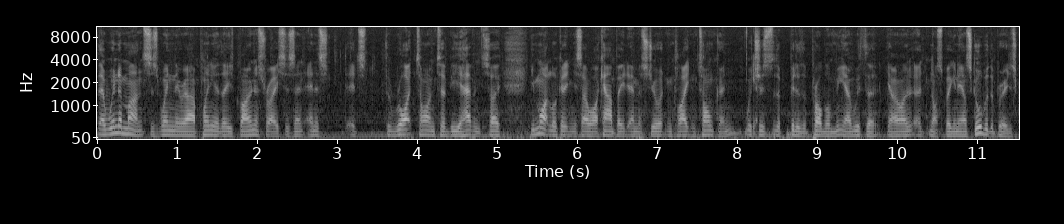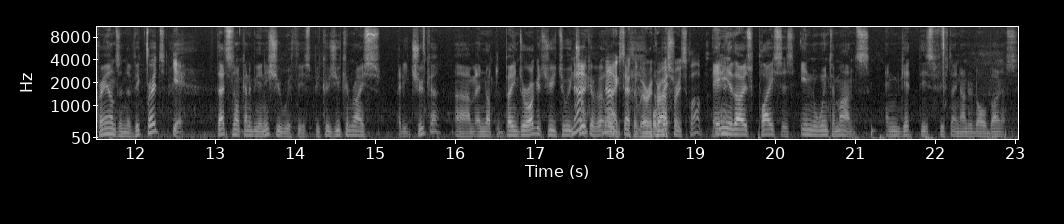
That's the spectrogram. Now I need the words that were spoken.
the winter months is when there are plenty of these bonus races, and, and it's it's the right time to be having. So you might look at it and you say, well, I can't beat Emma Stewart and Clayton Tonkin, which Yep. is the bit of the problem, you know, with the you know, not speaking our school, but the Breeders' Crowns and the Vic Breds. Yeah. That's not going to be an issue with this because you can race at Echuca, um, and not to be derogatory to No, but no, or- exactly. We're a grassroots club. Any Yeah. of those places in the winter months and get this fifteen hundred dollar bonus.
